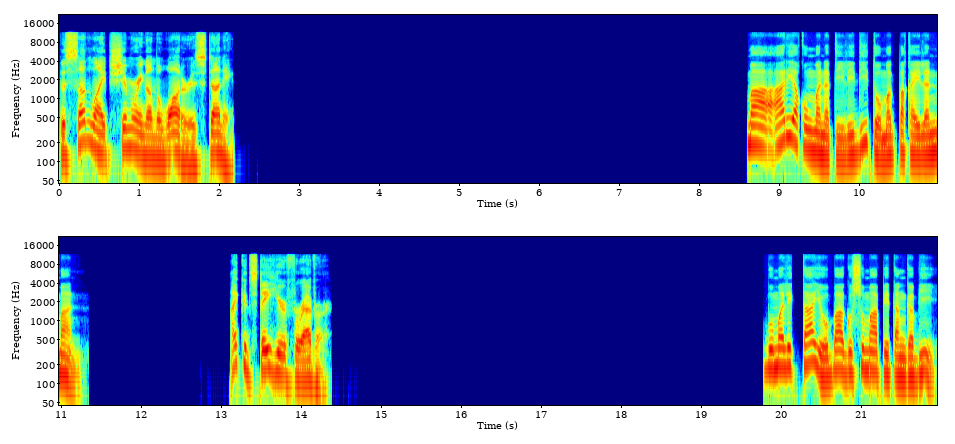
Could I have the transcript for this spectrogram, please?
The sunlight shimmering on the water is stunning. Maaari akong manatili dito magpakailanman. I could stay here forever. Bumalik tayo bago sumapit ang gabi.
